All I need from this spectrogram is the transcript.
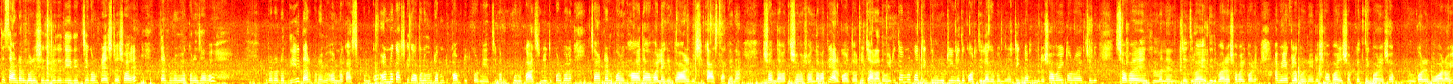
তো স্নান টান করে টেজে দিয়ে দিচ্ছে, এখন প্রেস ট্রেস হয়, তারপর আমি ওখানে যাব। ওটা টোটা দিয়ে তারপর আমি অন্য কাজ, কোনো অন্য কাজ কিন্তু ওখানে মোটামুটি কমপ্লিট করে নিয়েছি। কারণ কোনো কাজ নেই, দুপুরবেলা চান টান করে খাওয়া দাওয়া হলে কিন্তু আর বেশি কাজ থাকে না। সন্ধ্যাবাতির সময় সন্ধ্যাবাতি আর ঘর দরটা জ্বালা দেবো। এটা তো আমরা প্রত্যেক দিন রুটিনটা তো করতেই লাগে বন্ধুরা, ঠিক না বন্ধুরা? সবাই করো অ্যাকচুয়ালি সবাই মানে দিদিভাই দিদিভাইরা সবাই করে। আমি একলা করি না, এটা সবাই সব ক্ষেত্রেই করে, সব ঘরের বউয়ারাই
